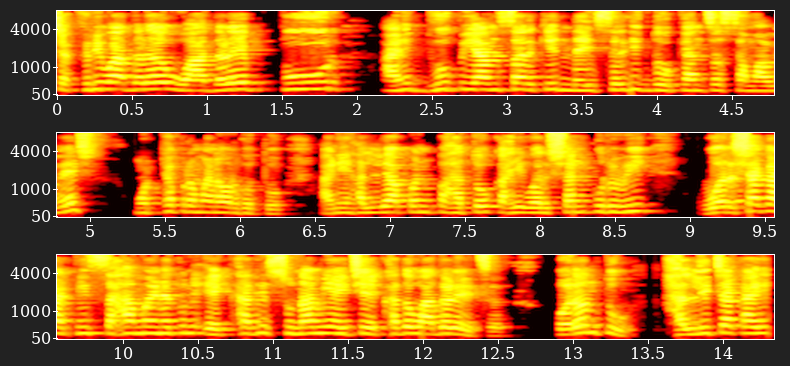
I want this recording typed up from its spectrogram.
चक्रीवादळं वादळे पूर आणि धूप यांसारखे नैसर्गिक धोक्यांचा समावेश मोठ्या प्रमाणावर होतो. आणि हल्ली आपण पाहतो काही वर्षांपूर्वी वर्षाकाठी सहा महिन्यातून एखादी सुनामी यायची एखादं वादळ यायचं. परंतु हल्लीच्या काही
